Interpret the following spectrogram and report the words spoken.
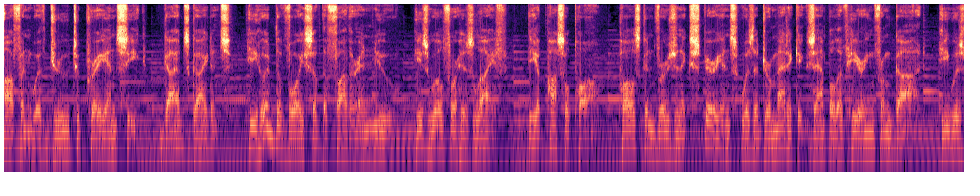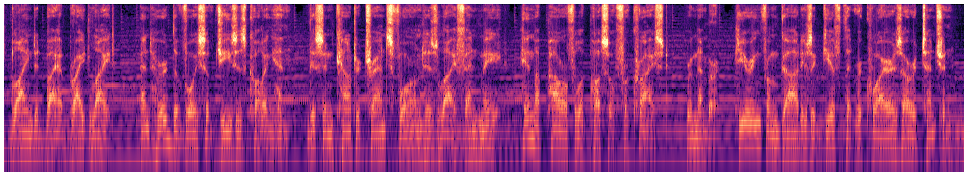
often withdrew to pray and seek God's guidance. He heard the voice of the Father and knew his will for his life. The Apostle Paul. Paul's conversion experience was a dramatic example of hearing from God. He was blinded by a bright light and heard the voice of Jesus calling him. This encounter transformed his life and made him a powerful apostle for Christ. Remember, hearing from God is a gift that requires our attention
